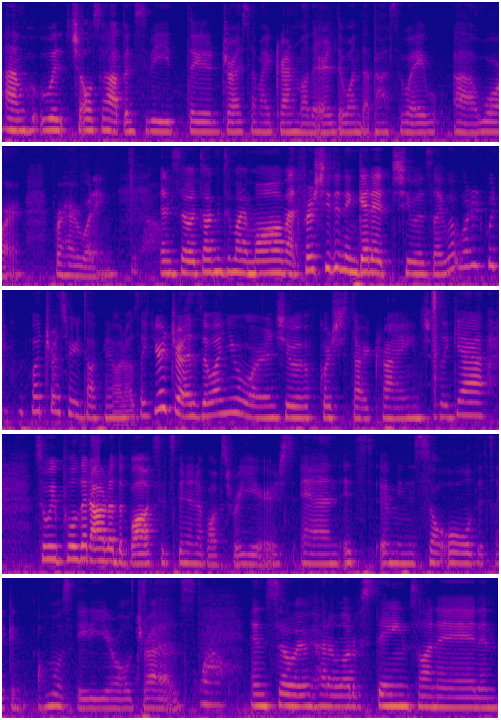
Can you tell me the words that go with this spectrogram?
um, which also happens to be the dress that my grandmother, the one that passed away, uh, wore for her wedding. And so talking to my mom, at first she didn't get it. She was like, "What? What? What, what dress are you talking about?" And I was like, "Your dress, the one you wore." And she, of course, she started crying. She was like, "Yeah." So we pulled it out of the box. It's been in a box for years, and it's. I mean, it's so old. It's like an almost eighty-year-old dress, Wow. and so it had a lot of stains on it, and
